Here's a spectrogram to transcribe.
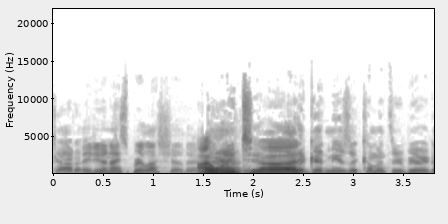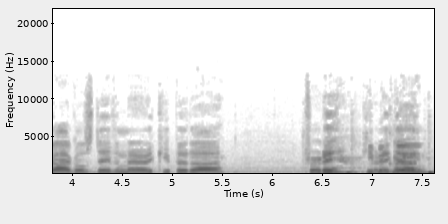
Got it. They do a nice burlesque show there. I Yeah, went. a lot Uh, of good music coming through. Beer goggles, Dave and Mary. Keep it uh, pretty. Keep pretty it clean. Good.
